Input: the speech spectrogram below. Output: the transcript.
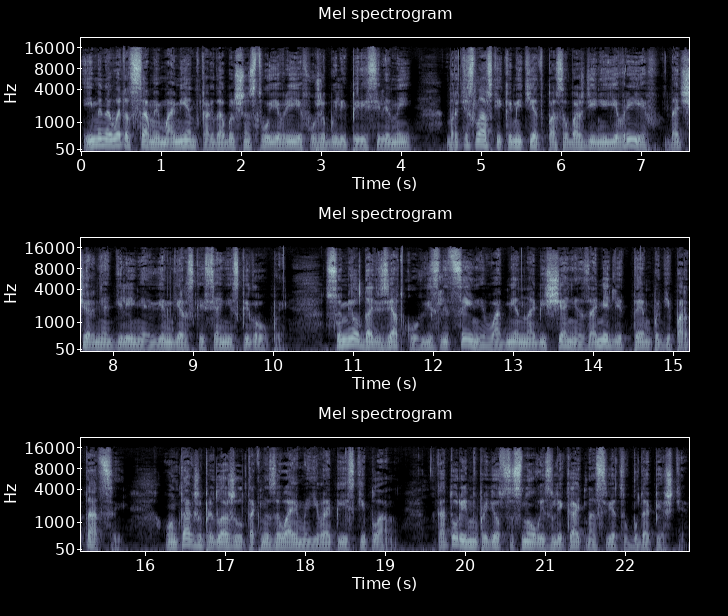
Именно в этот самый момент, когда большинство евреев уже были переселены, Братиславский комитет по освобождению евреев, дочернее отделение венгерской сионистской группы, сумел дать взятку Вислицене в обмен на обещание замедлить темпы депортации. Он также предложил так называемый «европейский план», который ему придется снова извлекать на свет в Будапеште.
